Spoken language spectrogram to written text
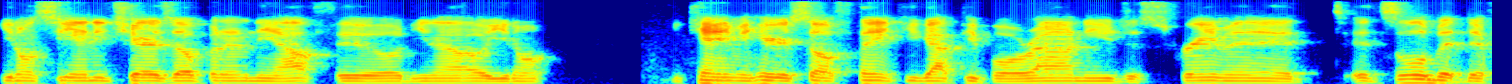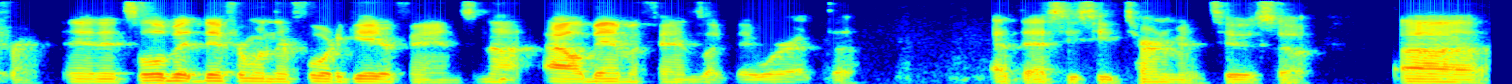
you don't see any chairs open in the outfield. You know, you don't you can't even hear yourself think. You got people around you just screaming. It, it's a little bit different, and it's a little bit different when they're Florida Gator fans, not Alabama fans like they were at the at the SEC tournament too. So uh,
